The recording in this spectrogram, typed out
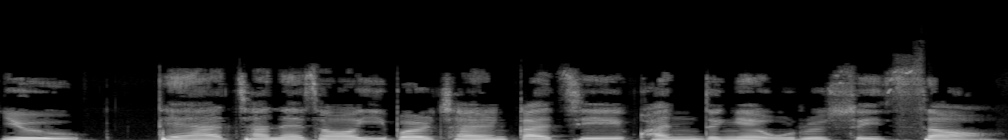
6. 대하찬에서 이벌차연까지 관등에 오를 수 있어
